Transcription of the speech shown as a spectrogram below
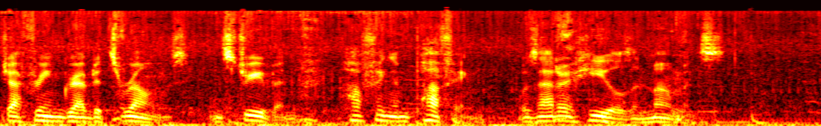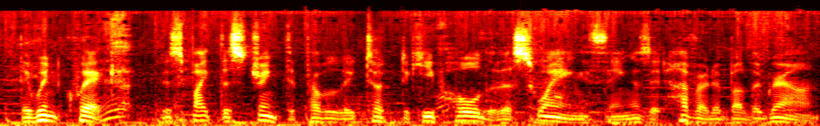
Jaffreen grabbed its rungs, and Streven, huffing and puffing, was at her heels in moments. They went quick, despite the strength it probably took to keep hold of the swaying thing as it hovered above the ground.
